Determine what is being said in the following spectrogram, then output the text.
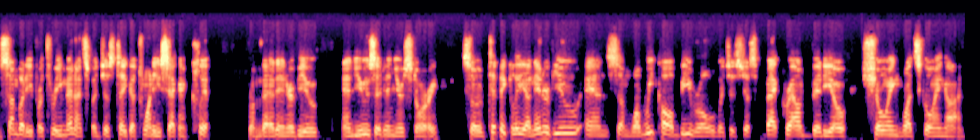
somebody for three minutes, but just take a 20 second clip from that interview and use it in your story. So typically an interview and some what we call B-roll, which is just background video showing what's going on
